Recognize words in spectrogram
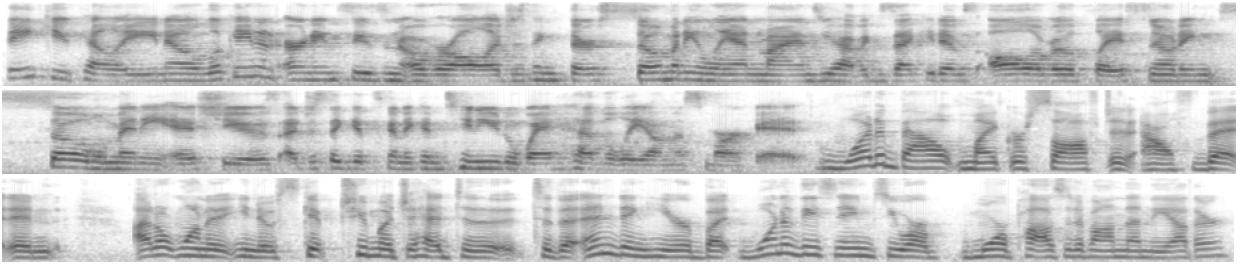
Thank you, Kelly. You know, looking at earnings season overall, I just think there's so many landmines. You have executives all over the place noting so many issues. I just think it's going to continue to weigh heavily on this market. What about Microsoft and Alphabet? And I don't want to, you know, skip too much ahead to the, to the ending here, but one of these names you are more positive on than the other?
